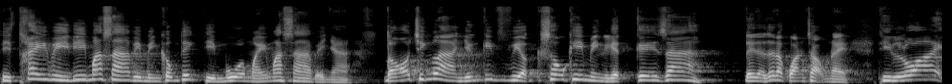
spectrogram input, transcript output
Thì thay vì đi massage vì mình không thích thì mua máy massage về nhà. Đó chính là những cái việc sau khi mình liệt kê ra. Đây là rất là quan trọng này. Thì loại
